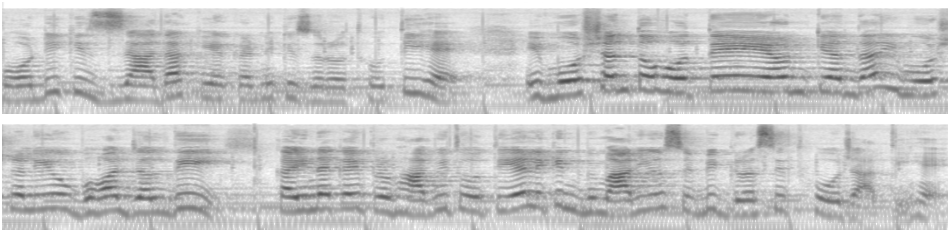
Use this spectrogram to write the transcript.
बॉडी की ज़्यादा केयर करने की ज़रूरत होती है। इमोशन तो होते हैं उनके अंदर इमोशनली वो बहुत जल्दी कहीं ना कहीं प्रभावित होती है, लेकिन बीमारियों से भी ग्रसित हो जाती हैं।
